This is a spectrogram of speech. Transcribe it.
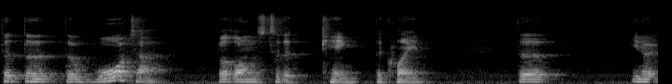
that the the water belongs to the king, the queen. The you know,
